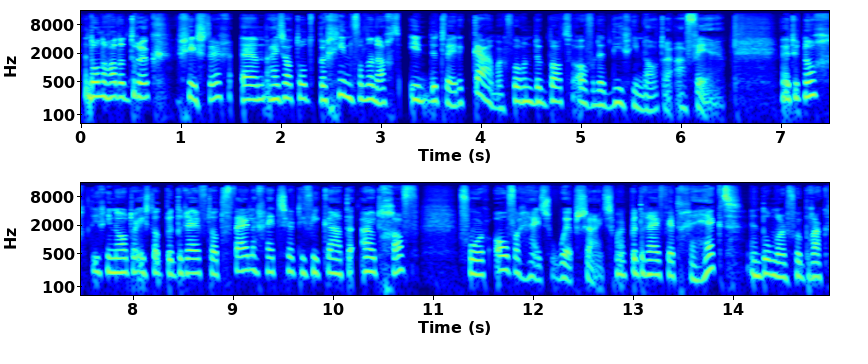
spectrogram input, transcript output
En Donner had het druk gisteren. En hij zat tot begin van de nacht in de Tweede Kamer... voor een debat over de DigiNotar-affaire. Weet u het nog? DigiNotar is dat bedrijf dat veiligheidscertificaten uitgaf... voor overheidswebsites. Maar het bedrijf werd gehackt en Donner verbrak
